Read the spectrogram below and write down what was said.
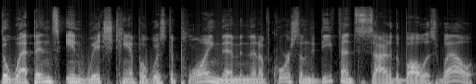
the weapons in which Tampa was deploying them. And then, of course, on the defensive side of the ball as well,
